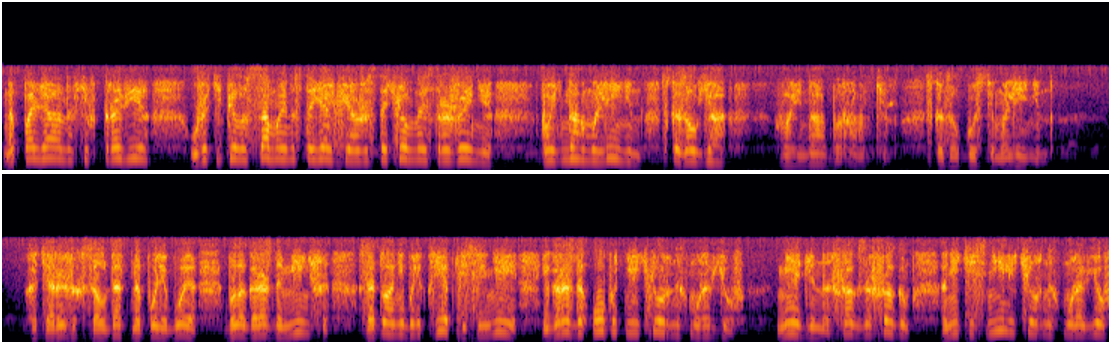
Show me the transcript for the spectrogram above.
на полянах и в траве уже кипело самое настоящее ожесточенное сражение. «Война, Малинин!» — сказал я. «Война, Баранкин!» — сказал Костя Малинин. Хотя рыжих солдат на поле боя было гораздо меньше, зато они были крепче, сильнее и гораздо опытнее черных муравьев. Медленно, шаг за шагом, они теснили черных муравьев,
